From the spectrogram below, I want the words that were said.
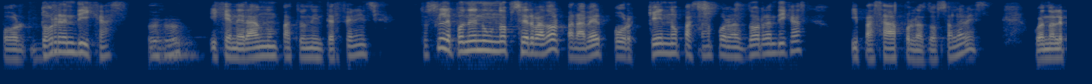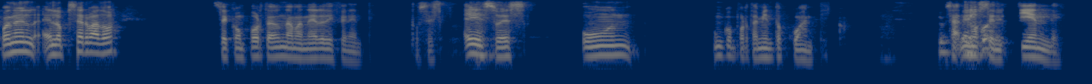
por dos rendijas y generaron un patrón de interferencia. Entonces le ponen un observador para ver por qué no pasaba por las dos rendijas y pasaba por las dos a la vez. Cuando le ponen el observador, se comporta de una manera diferente. Entonces, eso es un, comportamiento cuántico. O sea, no se entiende,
